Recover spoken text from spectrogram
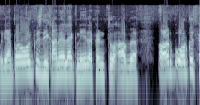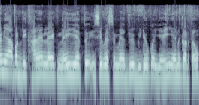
और यहाँ पर और कुछ दिखाने लायक नहीं था फ्रेंड तो अब और और कुछ फ्रेंड यहाँ पर दिखाने लायक नहीं है तो इसी वजह से मैं जो वीडियो को यही एंड करता हूँ।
